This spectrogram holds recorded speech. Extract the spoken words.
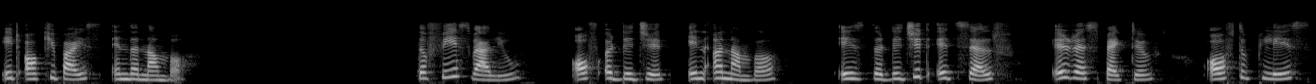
it occupies in the number. The face value of a digit in a number is the digit itself irrespective of the place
